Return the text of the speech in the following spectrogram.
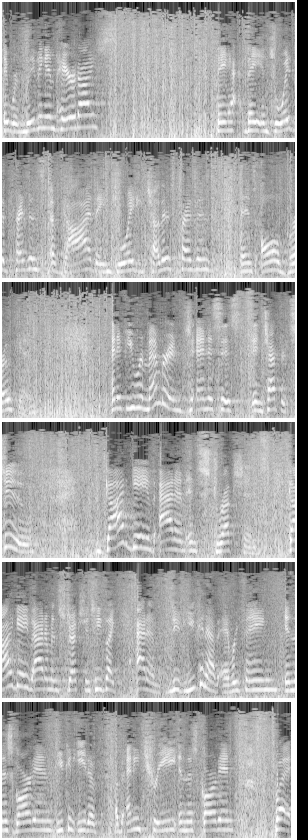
They were living in paradise. They, they enjoyed the presence of God. They enjoyed each other's presence. And it's all broken. And if you remember in Genesis, in chapter 2, God gave Adam instructions. God gave Adam instructions. He's like, Adam, dude, you can have everything in this garden. You can eat of, of any tree in this garden. But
